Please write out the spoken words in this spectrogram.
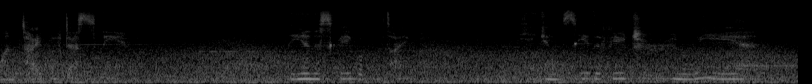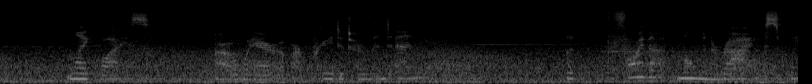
one type of destiny the inescapable type. Can see the future, and we, likewise, are aware of our predetermined end. But before that moment arrives, we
